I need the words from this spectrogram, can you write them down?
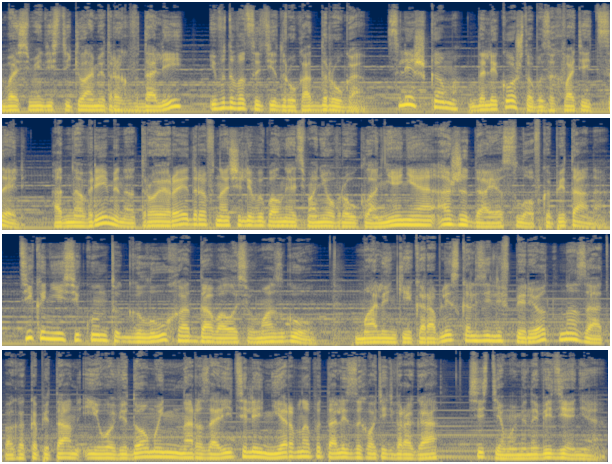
в 80 километрах вдали и в 20 друг от друга. Слишком далеко, чтобы захватить цель. Одновременно трое рейдеров начали выполнять маневры уклонения, ожидая слов капитана. Тиканье секунд глухо отдавалось в мозгу. Маленькие корабли скользили вперед-назад, пока капитан и его ведомый на разорителе нервно пытались захватить врага системами наведения.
